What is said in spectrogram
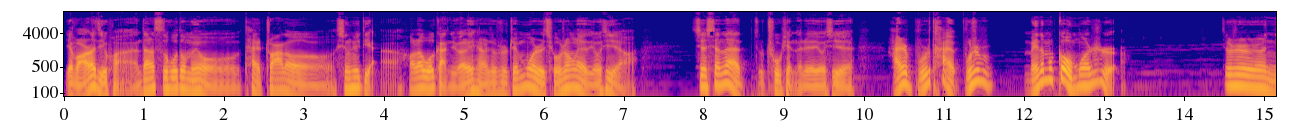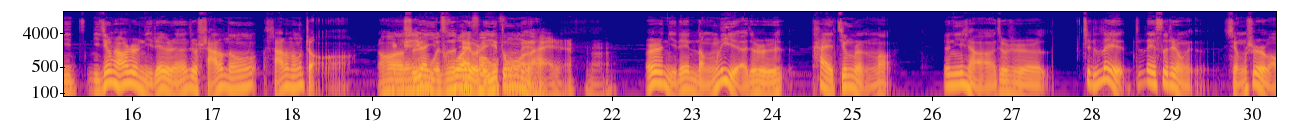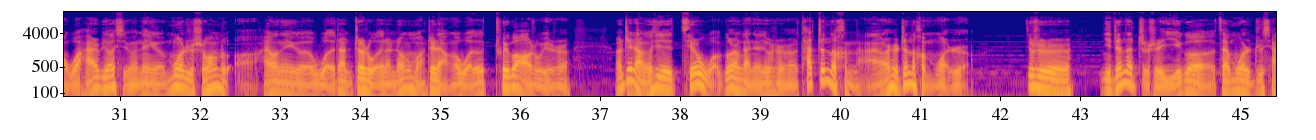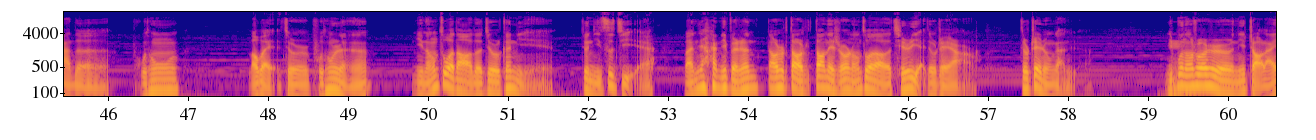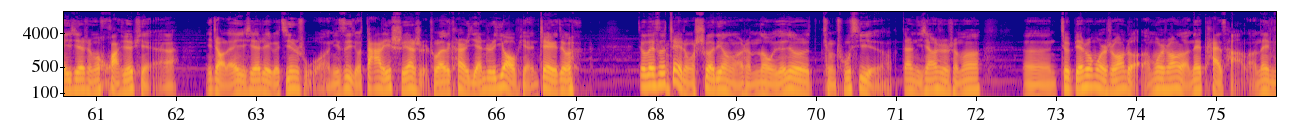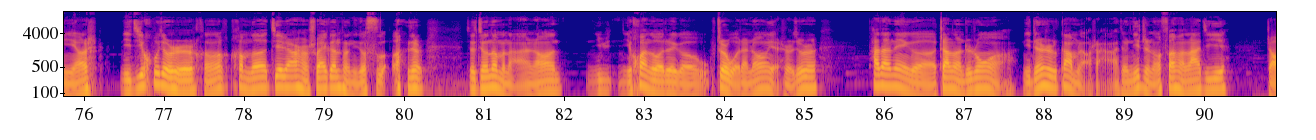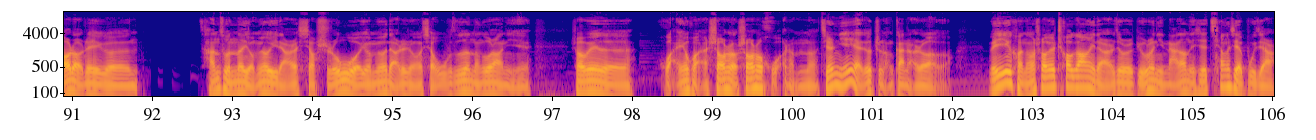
也玩了几款，但是似乎都没有太抓到兴趣点。后来我感觉了一下，就是这末日求生类的游戏啊，现现在就出品的这些游戏，还是不是太不是没那么够末日。就是你你经常是你这个人就啥都能啥都能整，然后随便一搓就是一东西，还是嗯，而且你这能力就是太惊人了。就你想，就是这类类似这种。形式吧，我还是比较喜欢那个《末日拾荒者》，还有那个《我的战这是我的战争》嘛，这两个我都吹爆，属于是。然后这两个游戏，其实我个人感觉就是它真的很难，而且真的很末日。就是你真的只是一个在末日之下的普通老百，就是普通人，你能做到的就是跟你就你自己玩家，你本身到时到到那时候能做到的，其实也就这样了，就是这种感觉。你不能说是你找来一些什么化学品，你找来一些这个金属，你自己就搭了一实验室出来，就开始研制药品，这个就就类似这种设定啊什么的，我觉得就挺出戏的。但是你像是什么，嗯，就别说末日拾荒者了，末日拾荒者那太惨了，那你要是你几乎就是可能恨不得街边上摔跟头你就死了，就是就就那么难。然后你你换做这个这是我战争也是，就是。他在那个战乱之中啊，你真是干不了啥，就是你只能翻翻垃圾，找找这个残存的有没有一点小食物，有没有点这种小物资，能够让你稍微的缓一缓，烧烧烧烧火什么的。其实你也就只能干点这个，唯一可能稍微超纲一点，就是比如说你拿到那些枪械部件，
